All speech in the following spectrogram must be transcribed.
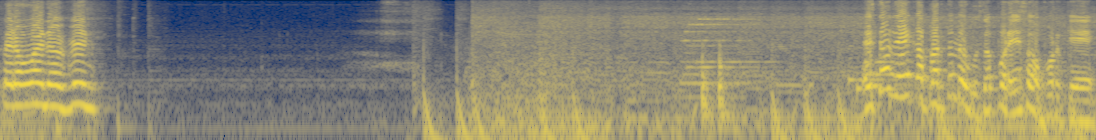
Pero bueno, en fin Esta deck aparte me gustó por eso, porque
